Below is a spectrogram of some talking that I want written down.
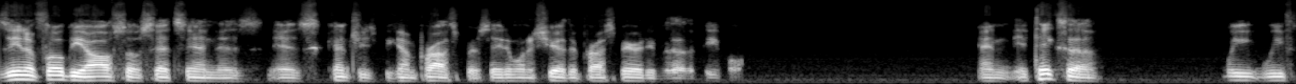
xenophobia also sets in as as countries become prosperous. They don't want to share their prosperity with other people. And it takes a. We we've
